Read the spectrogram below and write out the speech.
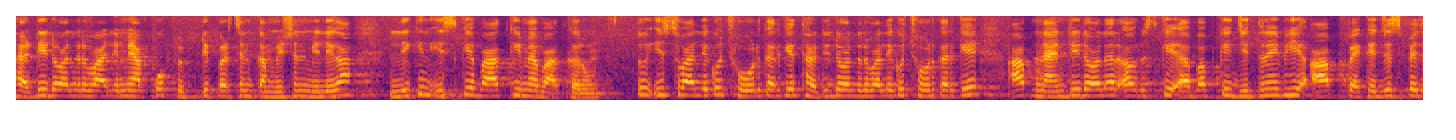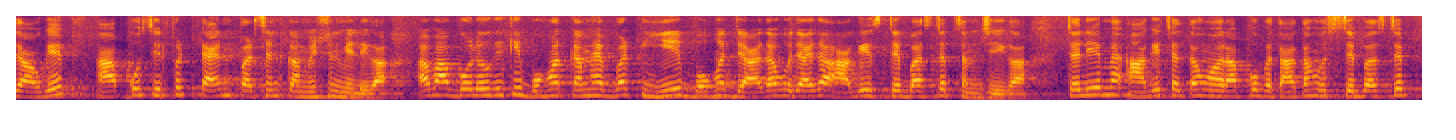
थर्टी डॉलर वाले में आपको फिफ्टी परसेंट कमीशन मिलेगा। लेकिन इसके बाद की मैं बात करूँ तो इस वाले को छोड़ करके, थर्टी डॉलर वाले को छोड़ करके आप नाइन्टी डॉलर और उसके अब के जितने भी आप पैकेजेस पे जाओगे, आपको सिर्फ़ टेन परसेंट कमीशन मिलेगा। अब आप बोलोगे कि बहुत कम है बट ये बहुत ज़्यादा हो जाएगा, आगे स्टेप बाय स्टेप समझिएगा। चलिए मैं आगे चलता हूँ और आपको बताता हूँ स्टेप बाय स्टेप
